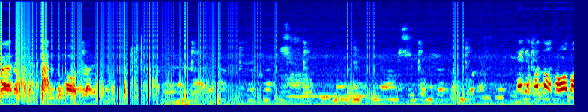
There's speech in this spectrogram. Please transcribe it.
มาดอกตันหรือว่าอะไรให้เดี๋ยวเขาต่อท่อบอกแบบไหน 还得分到头了吧？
